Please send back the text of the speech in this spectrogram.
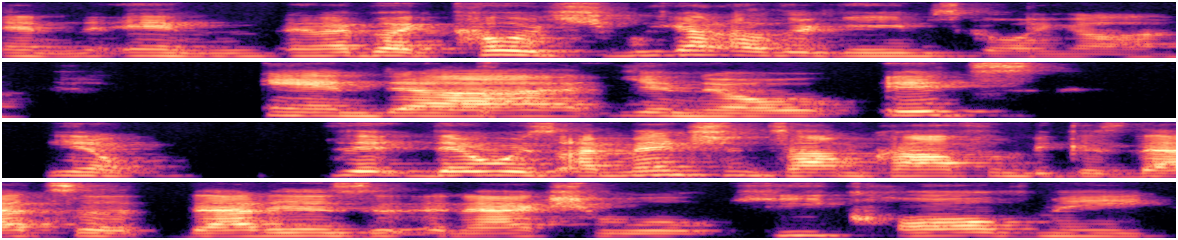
and and and I'd be like, Coach, we got other games going on. And uh, you know, it's you know, there was I mentioned Tom Coughlin because that's a that is an actual he called me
